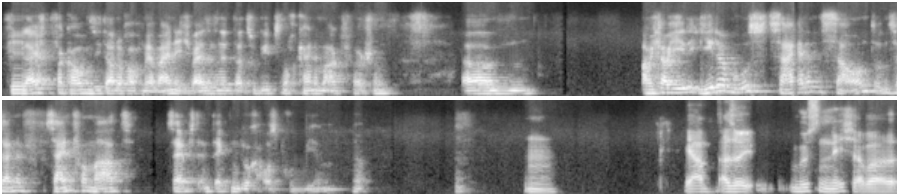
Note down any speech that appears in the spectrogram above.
Vielleicht verkaufen sie dadurch auch mehr Weine. Ich weiß es nicht, dazu gibt es noch keine Marktforschung. Ähm, aber ich glaube, jeder muss seinen Sound und seine, sein Format selbst entdecken durch Ausprobieren. Ja. Hm. ja, also müssen nicht, aber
